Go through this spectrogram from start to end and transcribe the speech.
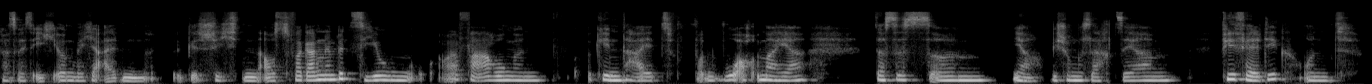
was weiß ich, irgendwelche alten Geschichten aus vergangenen Beziehungen, Erfahrungen, Kindheit, von wo auch immer her. Das ist, ähm, ja, wie schon gesagt, sehr vielfältig und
